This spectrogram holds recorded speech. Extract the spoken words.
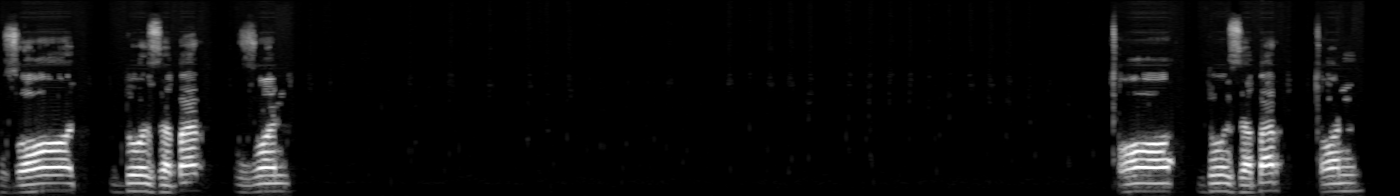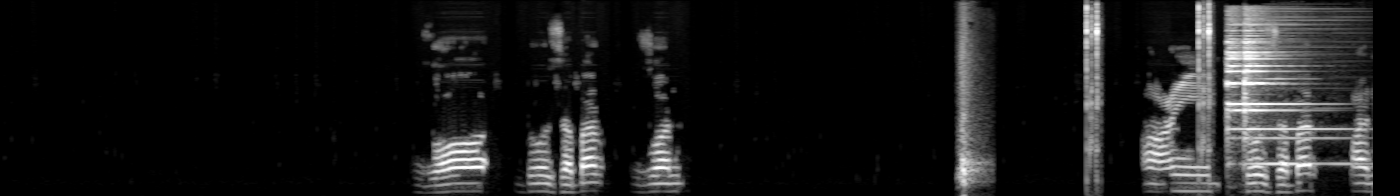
زاد دو زبر زن और دو زبر تون غا دو زبر غن عين دو زبر عن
